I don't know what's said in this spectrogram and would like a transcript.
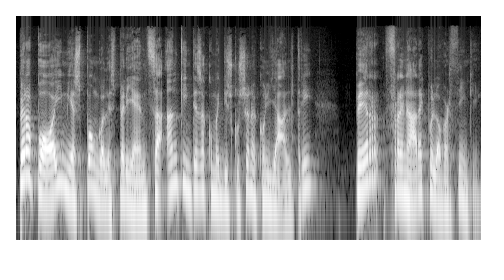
però poi mi espongo all'esperienza anche intesa come discussione con gli altri per frenare quell'overthinking.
